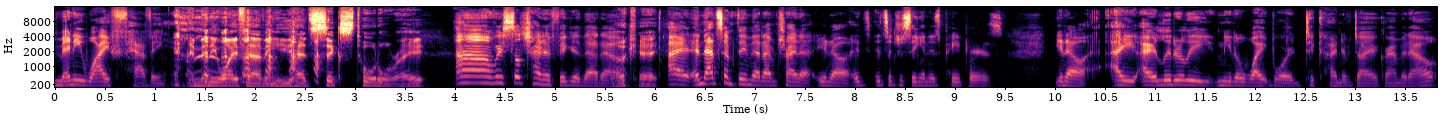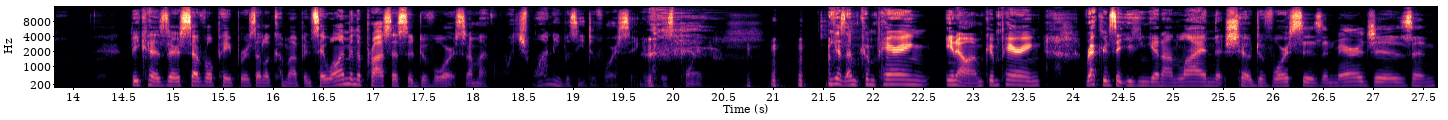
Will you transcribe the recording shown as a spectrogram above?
Many wife having. and many wife having. He had six total, right? Uh, we're still trying to figure that out. Okay. I, and that's something that I'm trying to, you know, it's, it's interesting in his papers. You know, I, I literally need a whiteboard to kind of diagram it out because there's several papers that'll come up and say, well, I'm in the process of divorce. And I'm like, which one was he divorcing at this point? because I'm comparing, you know, I'm comparing records that you can get online that show divorces and marriages and,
